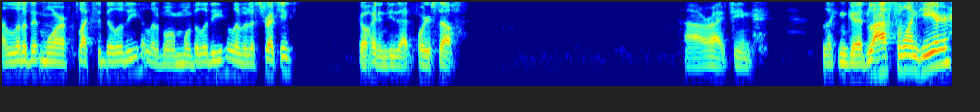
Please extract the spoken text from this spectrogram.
a little bit more flexibility, a little more mobility, a little bit of stretching, go ahead and do that for yourself. All right, team, looking good. Last one here.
